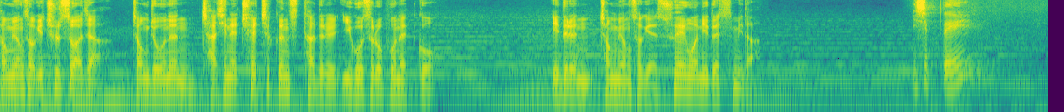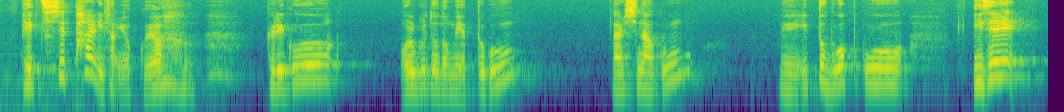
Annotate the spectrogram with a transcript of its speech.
정명석이 출소하자 정조은은 자신의 최측근 스타들을 이곳으로 보냈고 이들은 정명석의 수행원이 됐습니다. 20대 178 이상이었고요. 그리고 얼굴도 너무 예쁘고 날씬하고 네, 입도 무겁고 이제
